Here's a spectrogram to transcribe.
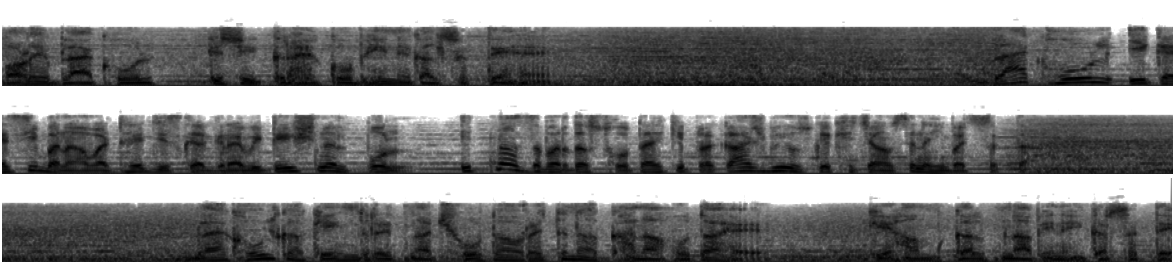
बड़े ब्लैक होल किसी ग्रह को भी निकल सकते हैं। ब्लैक होल एक ऐसी बनावट है जिसका ग्रेविटेशनल पुल इतना ज़बरदस्त होता है कि प्रकाश भी उसके खिंचाव से नहीं बच सकता। ब्लैक होल का केंद्र इतना छोटा और इतना घना होता है कि हम कल्पना भी नहीं कर सकते।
